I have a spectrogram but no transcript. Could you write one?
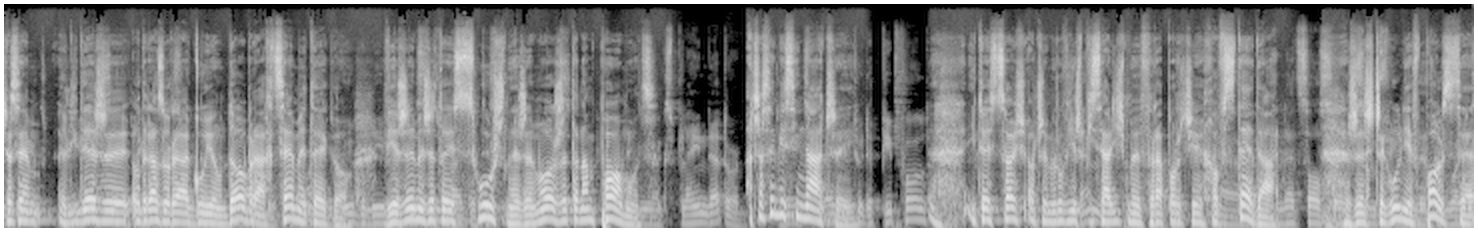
Czasem liderzy od razu reagują: Dobra, chcemy tego, wierzymy, że to jest słuszne, że może to nam pomóc. A czasem jest inaczej. I to jest coś, o czym również pisaliśmy w raporcie Hofsteda, że szczególnie w Polsce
